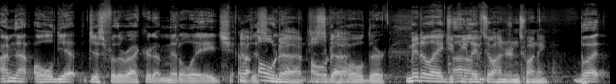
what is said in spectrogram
I'm not old yet, just for the record. I'm middle age. I'm Uh, just, older, just older. older. Middle age if you Um, live to 120. But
